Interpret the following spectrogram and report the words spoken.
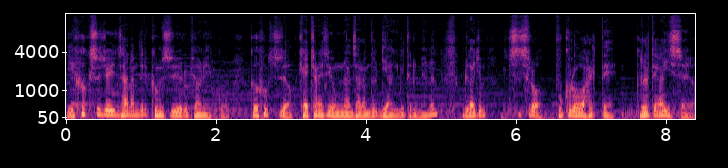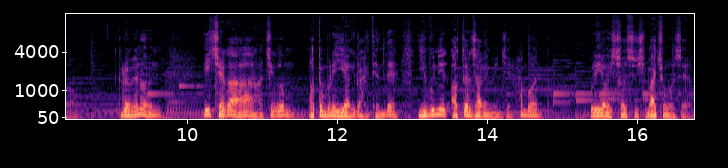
이 흙수저인 사람들이 금수저로 변했고 그 흙수저 개천에서 용난 사람들 이야기를 들으면은 우리가 좀 스스로 부끄러워할 때 그럴 때가 있어요. 그러면은 이 제가 지금 어떤 분의 이야기를 할 텐데 이분이 어떤 사람인지 한번 우리 영시철수 씨 맞춰보세요.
